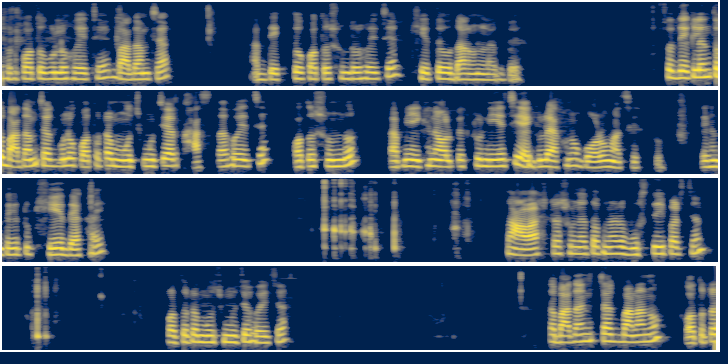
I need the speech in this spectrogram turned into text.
দেখুন কতগুলো হয়েছে, বাদাম চা আর দেখতেও কত সুন্দর হয়েছে, খেতেও দারুণ লাগবে। তো দেখলেন তো বাদাম চাকগুলো কতটা মুচমুচে আর খাস্তা হয়েছে, কত সুন্দর। আমি এখানে অল্প একটু নিয়েছি, এগুলো এখনও গরম আছে একটু। এখান থেকে একটু খেয়ে দেখাই। আওয়াজটা শুনে তো আপনারা বুঝতেই পারছেন কতটা মুচমুচে হয়েছে। তা বাদাম চাক বানানো কতটা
